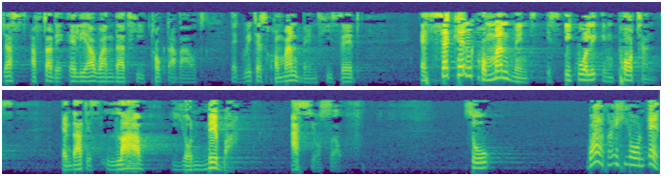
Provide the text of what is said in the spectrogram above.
just after the earlier one that he talked about, the greatest commandment, he said, a second commandment is equally important, and that is love your neighbor as yourself. So, why am I here on earth?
